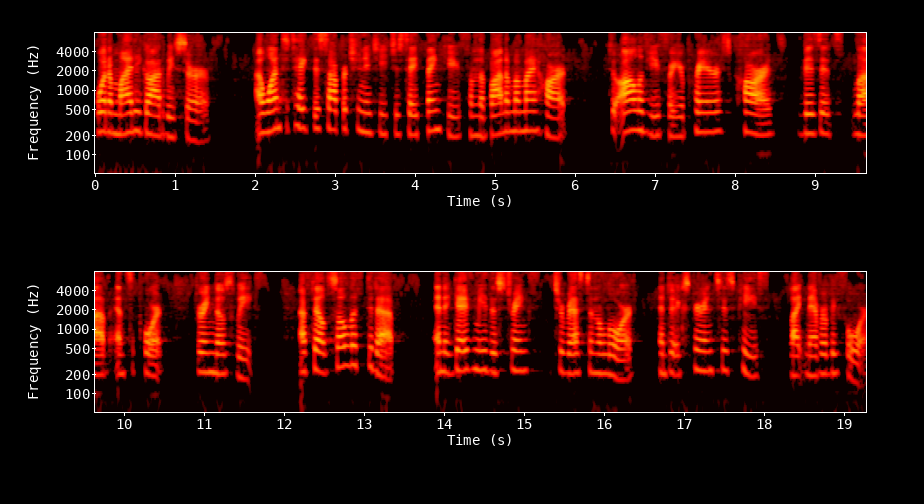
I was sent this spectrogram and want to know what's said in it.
What a mighty God we serve. I want to take this opportunity to say thank you from the bottom of my heart to all of you for your prayers, cards, visits, love, and support during those weeks. I felt so lifted up, and it gave me the strength to rest in the Lord and to experience His peace like never before.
